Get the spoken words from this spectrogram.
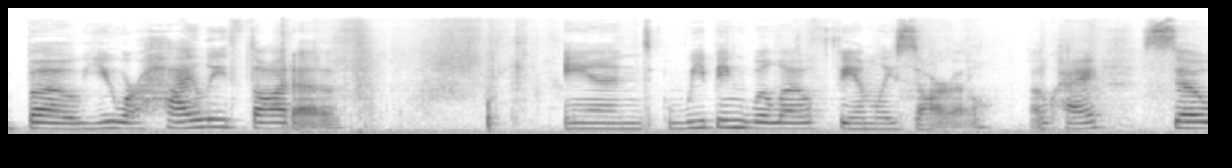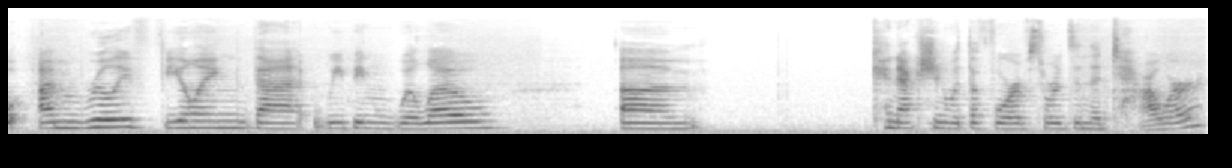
Bow, you are highly thought of. And Weeping Willow, family sorrow. Okay, so I'm really feeling that Weeping Willow um, connection with the Four of Swords in the Tower.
